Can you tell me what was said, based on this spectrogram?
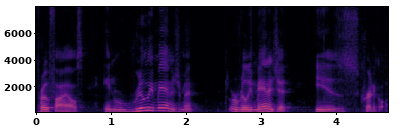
profiles and really management or really manage it is critical.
